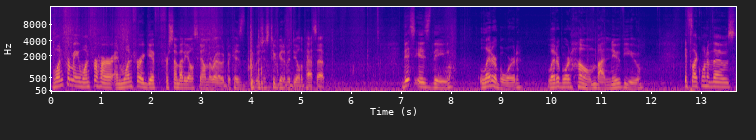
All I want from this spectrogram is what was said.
One for me, one for her, and one for a gift for somebody else down the road because it was just too good of a deal to pass up. This is the letterboard, letterboard home by New View. It's like one of those,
